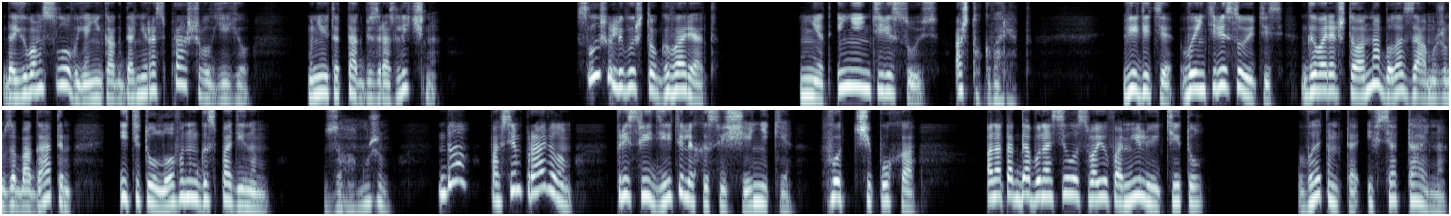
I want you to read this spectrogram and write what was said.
Даю вам слово, я никогда не расспрашивал ее. Мне это так безразлично. Слышали вы, что говорят? Нет, и не интересуюсь. А что говорят? Видите, вы интересуетесь. Говорят, что она была замужем за богатым и титулованным господином. Замужем? Да, по всем правилам. При свидетелях и священнике. Вот чепуха. Она тогда бы носила свою фамилию и титул. В этом-то и вся тайна.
